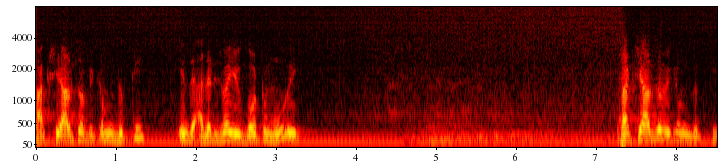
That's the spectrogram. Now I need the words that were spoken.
Sakshi also becomes Dukki. In the, that is why you go to movie. Sakshi also becomes Dukki.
